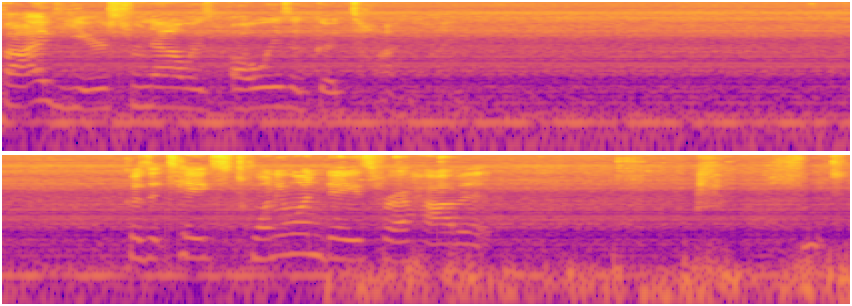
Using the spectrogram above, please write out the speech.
five years from now is always a good timeline. Because it takes 21 days for a habit. Shoot,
